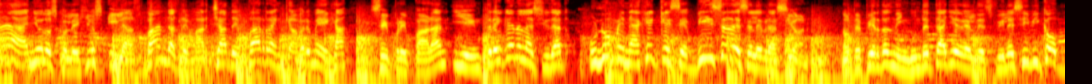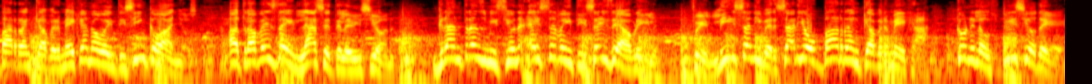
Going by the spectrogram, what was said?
Cada año los colegios y las bandas de marcha de Barranca Bermeja se preparan y entregan a la ciudad un homenaje que se viste de celebración. No te pierdas ningún detalle del desfile cívico Barranca Bermeja 95 años a través de Enlace Televisión. Gran transmisión este 26 de abril. Feliz aniversario Barranca Bermeja con el auspicio de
